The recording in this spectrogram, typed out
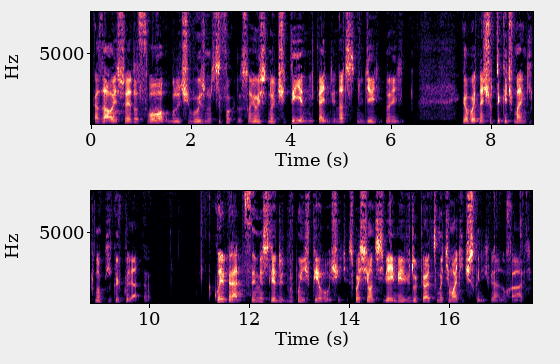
Казалось, что это слово, будучи выражено в цифрах, становилось 04, 05, 12, 09, 01. Габайт начал тыкать в маленькие кнопки калькулятора. Какой операции мне следует выполнить в первую очередь? Спросил он себе, имея в виду операции математического некриминального характера.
